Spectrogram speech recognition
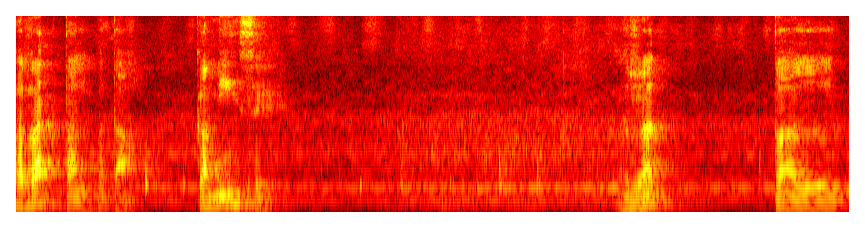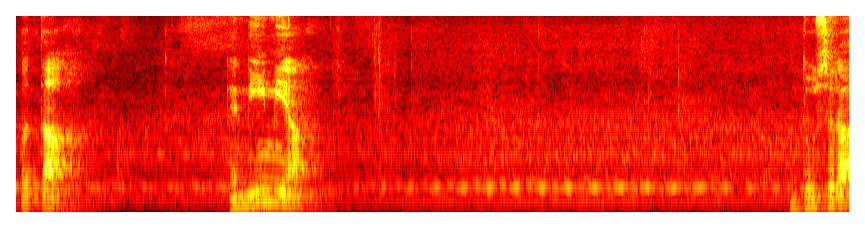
रक्त अल्पता कमी से रक्त अल्पता एनीमिया, दूसरा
